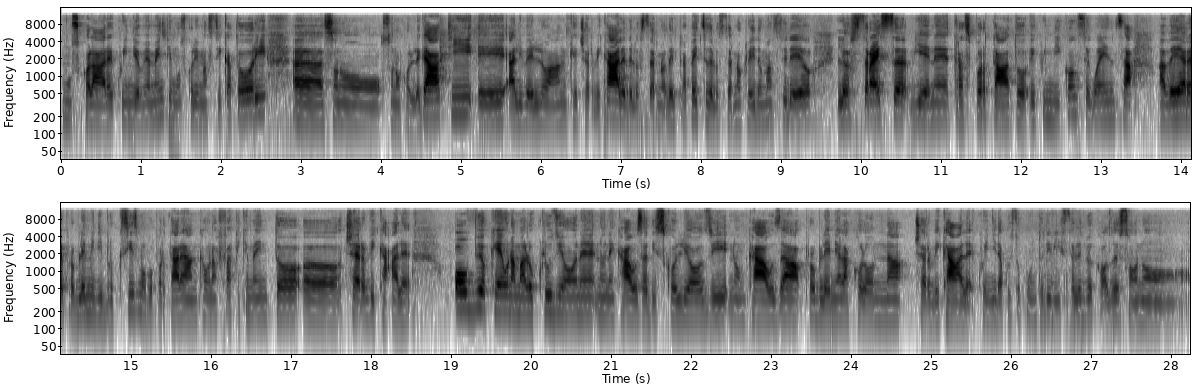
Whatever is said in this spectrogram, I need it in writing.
muscolare, quindi ovviamente i muscoli masticatori eh, sono, sono, collegati e a livello anche cervicale, del trapezio dello sternocleidomastoideo, lo stress viene trasportato e quindi di conseguenza avere problemi di bruxismo può portare anche a una fatica infiaccamento uh, cervicale. Ovvio che una malocclusione non è causa di scoliosi, non causa problemi alla colonna cervicale, quindi da questo punto di vista le due cose sono,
